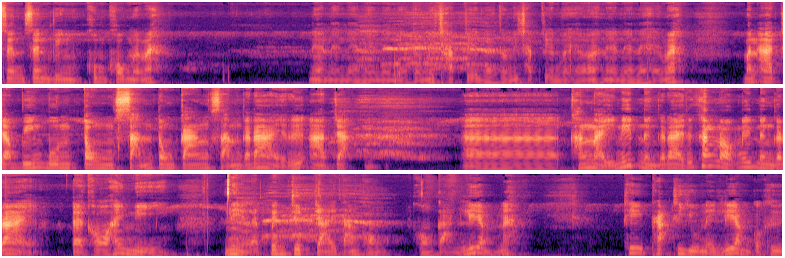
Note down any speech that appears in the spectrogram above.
เส้นเส้นวิ่งคมคมเห็นไหมเนี่ยเนี่ยเนี่ยเนี่ยเนี่ยเนี่ยตรงนี้ชัดเจนเลยตรงนี้ชัดเจนไหมเห็นไหมเนี่ยเนี่ยเนี่ยเห็นไหม มันอาจจะวิ่งบุญตรงสันตรงกลางสันก็ได้ หรืออาจจะข้างในนิดหนึ่งก็ได้ หรือข้างนอกนิดหนึ่งก็ได้ แต่ขอให้มีนี่แหละเป็นจุดใจตังของของการเลี่ยมนะที่พระที่อยู่ในเลี่ยมก็คือ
